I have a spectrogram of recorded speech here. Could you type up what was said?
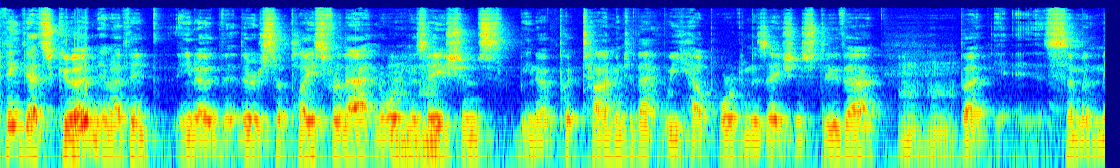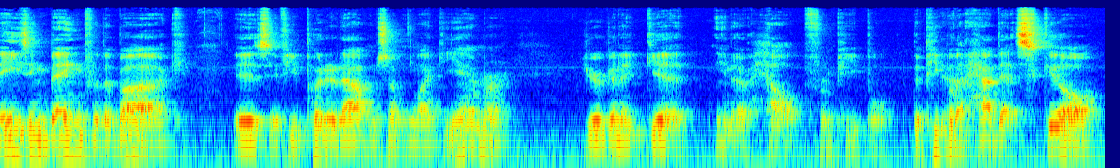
think that's good, and I think you know th- there's a place for that, and organizations you know put time into that. We help organizations do that, Mm-hmm. but uh, some amazing bang for the buck is if you put it out in something like Yammer, you're going to get you know help from people. The people Yeah. that have that skill,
